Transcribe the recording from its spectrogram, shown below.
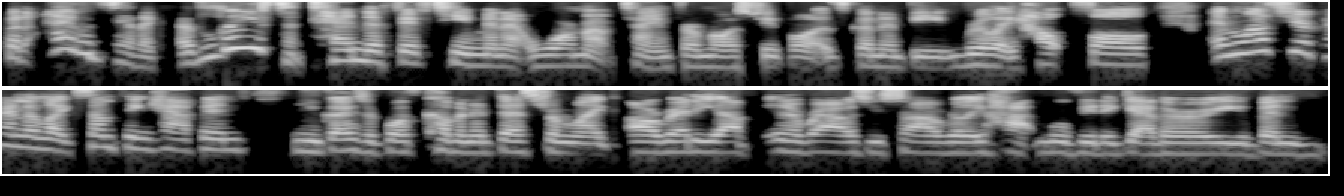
but I would say like at least a 10 to 15 minute warm up time for most people is going to be really helpful. Unless you're kind of like something happened and you guys are both coming at this from like already up in a you saw a really hot movie together, you've been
